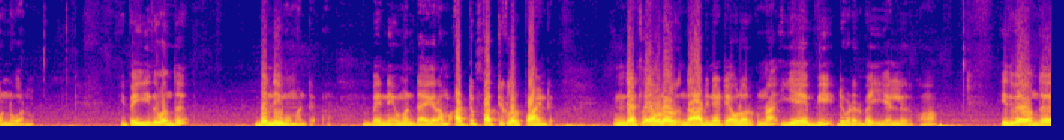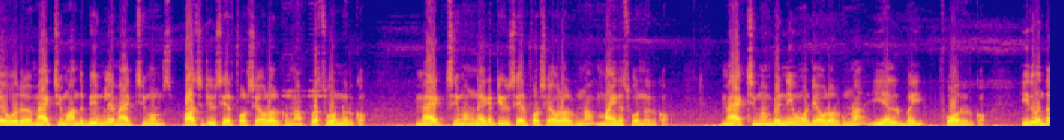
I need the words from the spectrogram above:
ஒன்று வரணும். இப்போ இது வந்து bending moment bending moment diagram at particular point இந்த இடத்துல எவ்வளோ இந்த ஆர்டினேட் எவ்வளோ இருக்கும்னா ஏபி டிவைடட் பை எல் இருக்கும். இதுவே வந்து ஒரு மேக்ஸிமம் அந்த பீம்லேயே மேக்ஸிமம் பாசிட்டிவ் ஷேர் ஃபோர்ஸ் எவ்வளோ இருக்கும்னா ப்ளஸ் ஒன்று இருக்கும். மேக்ஸிமம் நெகட்டிவ் ஷேர் ஃபோர்ஸ் எவ்வளோ இருக்கும்னா மைனஸ் ஒன்று இருக்கும். மேக்ஸிமம் பெண்டிங் மூமெண்ட் எவ்வளோ இருக்கும்னா எல் பை ஃபோர் இருக்கும். இது வந்து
